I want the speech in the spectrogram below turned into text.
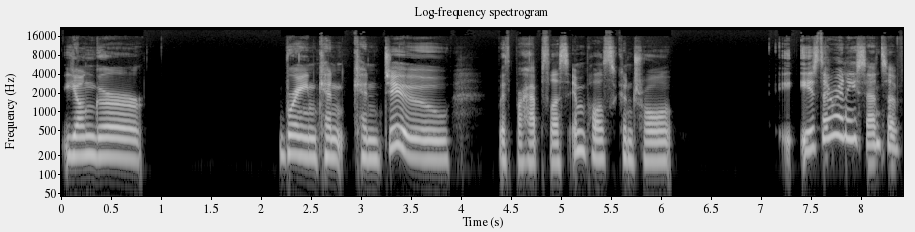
younger brain can can do with perhaps less impulse control. Is there any sense of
